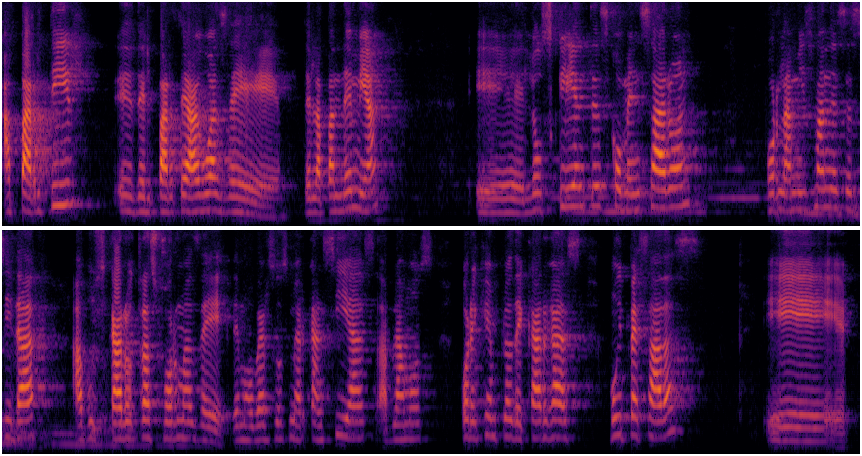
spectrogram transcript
A partir eh, del parteaguas de, de la pandemia, eh, los clientes comenzaron por la misma necesidad a buscar otras formas de, mover sus mercancías. Hablamos, por ejemplo, de cargas muy pesadas eh,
